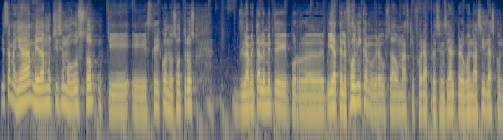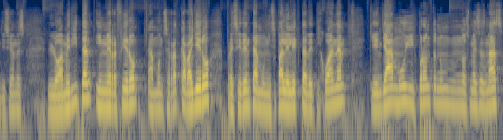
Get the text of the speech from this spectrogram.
Y esta mañana me da muchísimo gusto que eh, esté con nosotros lamentablemente por eh, vía telefónica, me hubiera gustado más que fuera presencial, pero bueno, así las condiciones lo ameritan y me refiero a Montserrat Caballero, presidenta municipal electa de Tijuana, quien ya muy pronto, en unos meses más,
